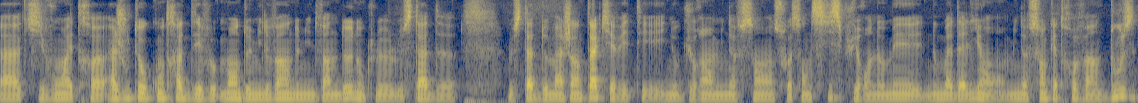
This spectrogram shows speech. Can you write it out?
Euh, qui vont être ajoutés au contrat de développement 2020-2022, donc le, stade, le stade de Magenta qui avait été inauguré en 1966 puis renommé Noumadali en 1992.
